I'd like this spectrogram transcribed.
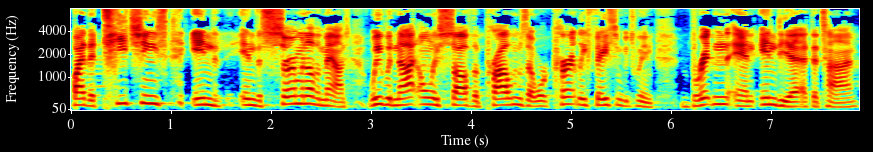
by the teachings in, in the Sermon on the Mount, we would not only solve the problems that we're currently facing between Britain and India at the time,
